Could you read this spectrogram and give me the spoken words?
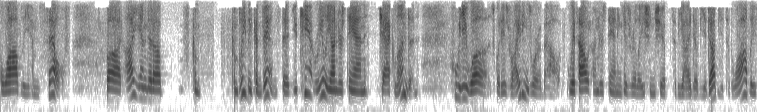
a wobbly himself, but I ended up com- completely convinced that you can't really understand Jack London who he was, what his writings were about, without understanding his relationship to the IWW, to the Wobblies.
